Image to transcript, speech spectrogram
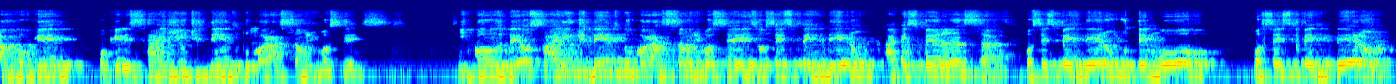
sabe por quê? Porque ele saiu de dentro do coração de vocês. E quando Deus saiu de dentro do coração de vocês, vocês perderam a esperança, vocês perderam o temor, vocês perderam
